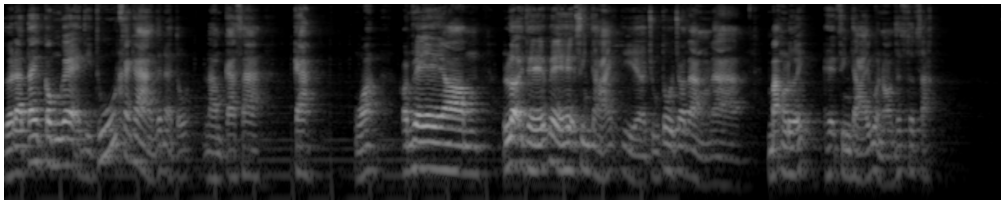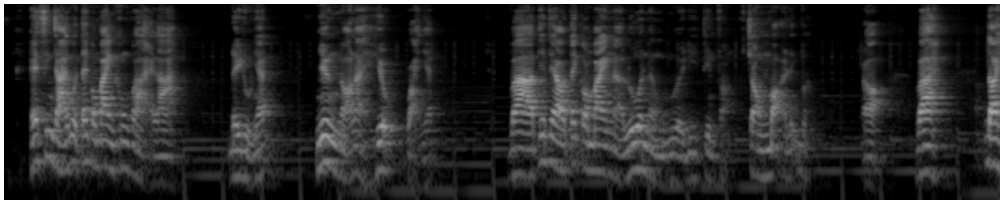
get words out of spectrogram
rồi là tay công nghệ thì thu hút khách hàng rất là tốt làm casa cao đúng không? Còn về um, lợi thế về hệ sinh thái thì ờ, chúng tôi cho rằng là mạng lưới hệ sinh thái của nó rất xuất sắc. Hệ sinh thái của Techcombank không phải là đầy đủ nhất nhưng nó là hiệu quả nhất. Và tiếp theo Techcombank là luôn là một người đi tiên phong trong mọi lĩnh vực. Đó. Và đây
